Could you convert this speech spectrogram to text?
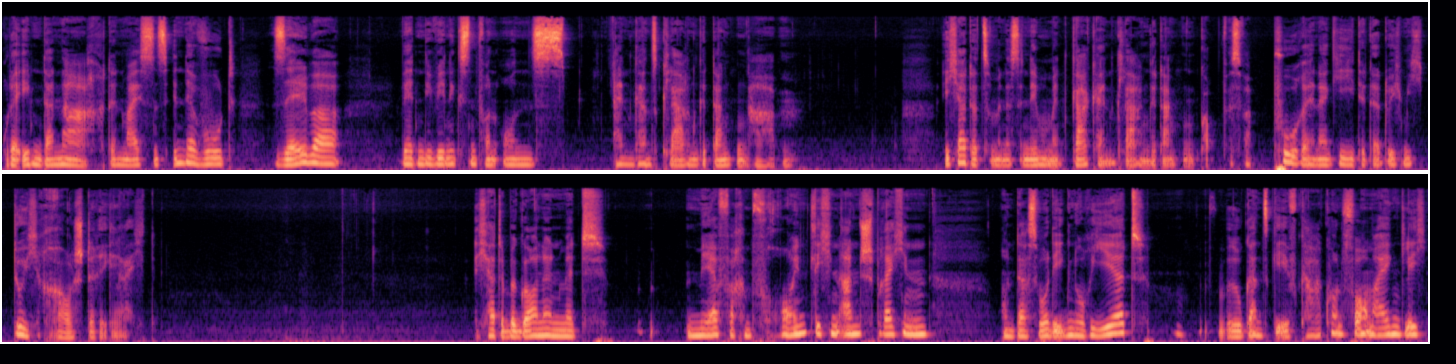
Oder eben danach, denn meistens in der Wut selber werden die wenigsten von uns einen ganz klaren Gedanken haben. Ich hatte zumindest in dem Moment gar keinen klaren Gedanken im Kopf. Es war pure Energie, die da durch mich durchrauschte regelrecht. Ich hatte begonnen mit mehrfachem freundlichen Ansprechen und das wurde ignoriert, so ganz GFK-konform eigentlich.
